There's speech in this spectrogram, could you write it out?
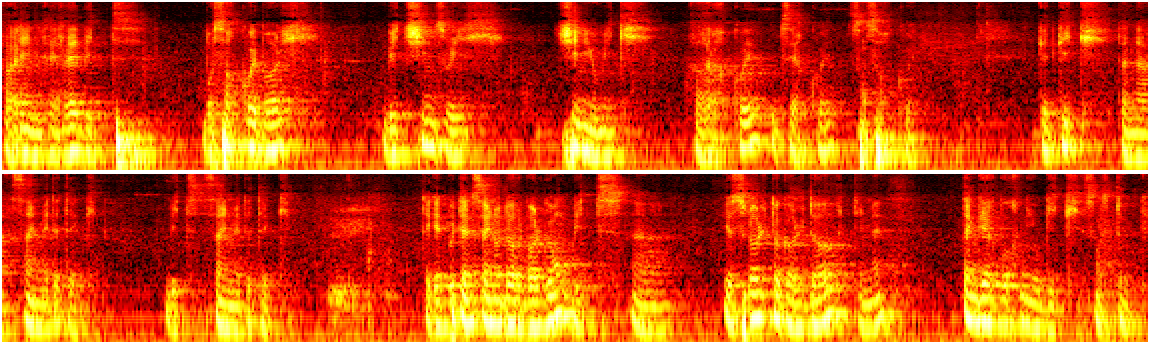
farin rebit bo sorquebol bit shinzui Shinyumik, Rararkwe, Utzerkwe, Sansorkwe. Ketgik, Tanar, Sain Medetek, Bit, Sain Medetek. Teget Buten Sainodor Bolgon, Bit, Yoslol Togoldor, Time, Tenger Burni Ugik, Sanstok.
